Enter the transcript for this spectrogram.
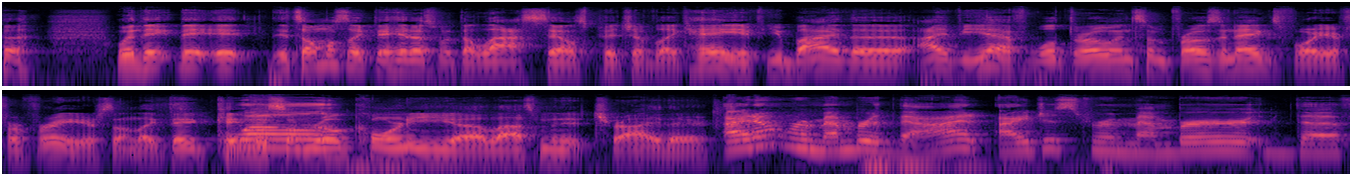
when they, they it, it's almost like they hit us with the last sales pitch of like, hey, if you buy the IVF, we'll throw in some frozen eggs for you for free or something. Like they came with some real corny uh, last minute try there. I don't remember that. I just remember the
